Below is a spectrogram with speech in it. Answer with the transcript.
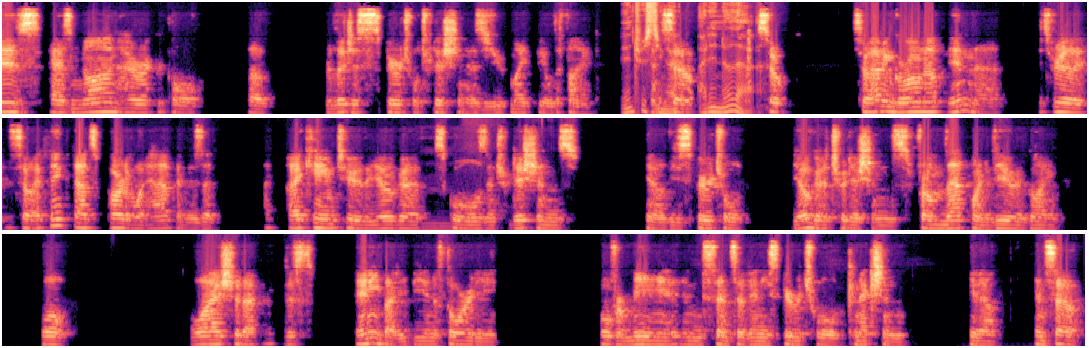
is as non-hierarchical of religious spiritual tradition as you might be able to find. Interesting. So, I, I didn't know that. So, so having grown up in that, it's really so. I think that's part of what happened is that I came to the yoga mm. schools and traditions, you know, these spiritual yoga traditions from that point of view, and going, well, why should I, this anybody be an authority over me in the sense of any spiritual connection, you know? And so,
